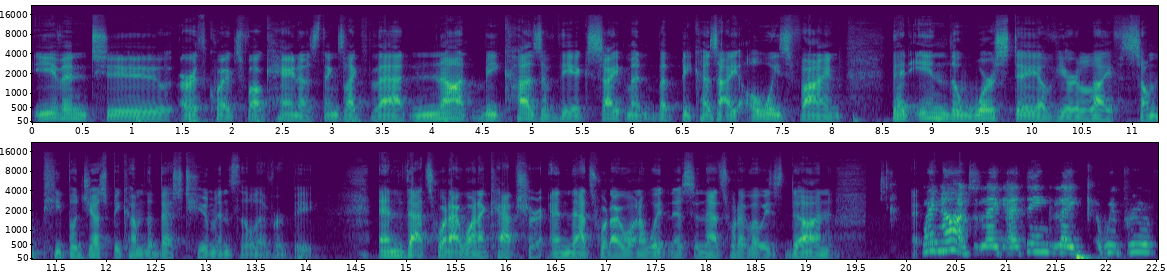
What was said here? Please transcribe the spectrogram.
even to earthquakes, volcanoes, things like that, not because of the excitement, but because I always find that in the worst day of your life, some people just become the best humans they'll ever be. And that's what I want to capture, and that's what I want to witness, and that's what I've always done. Why not? Like, I think, like, we prove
